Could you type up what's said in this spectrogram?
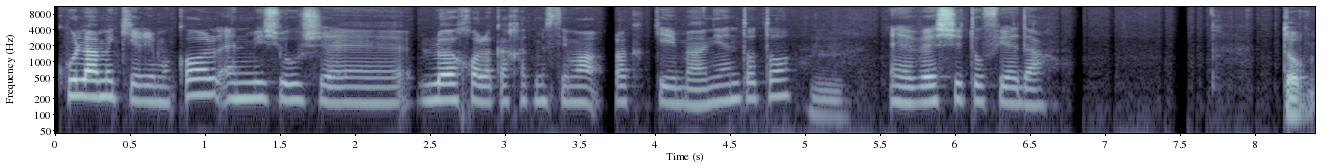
כולם מכירים הכל, אין מישהו שלא יכול לקחת משימה רק כי היא מעניינת אותו, Mm. אה, ויש שיתוף ידע. טוב,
